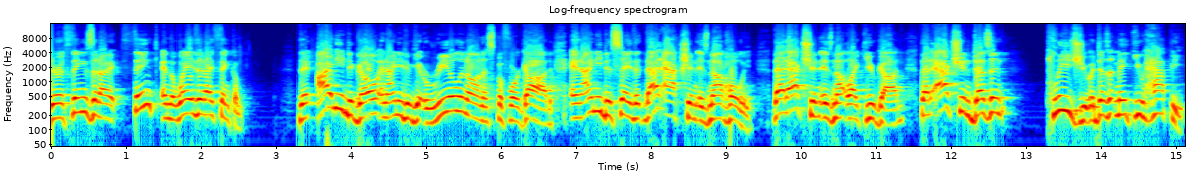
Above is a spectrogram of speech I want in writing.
there are things that I think and the way that I think them. That I need to go and I need to get real and honest before God, and I need to say that that action is not holy. That action is not like you, God. That action doesn't please you. It doesn't make you happy.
